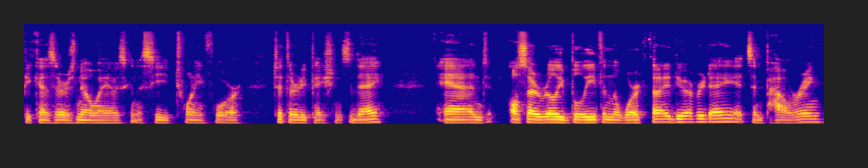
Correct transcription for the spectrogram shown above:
because there was no way I was going to see 24 to 30 patients a day. And also, I really believe in the work that I do every day. It's empowering.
